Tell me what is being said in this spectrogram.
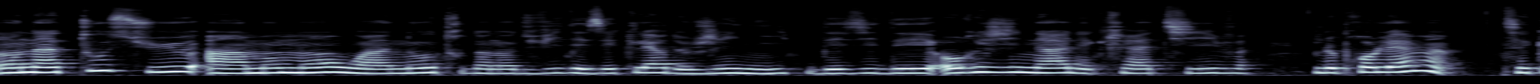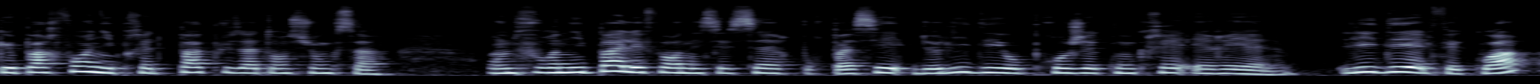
On a tous eu à un moment ou à un autre dans notre vie des éclairs de génie, des idées originales et créatives. Le problème, c'est que parfois on n'y prête pas plus attention que ça. On ne fournit pas l'effort nécessaire pour passer de l'idée au projet concret et réel. L'idée, elle fait quoi?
